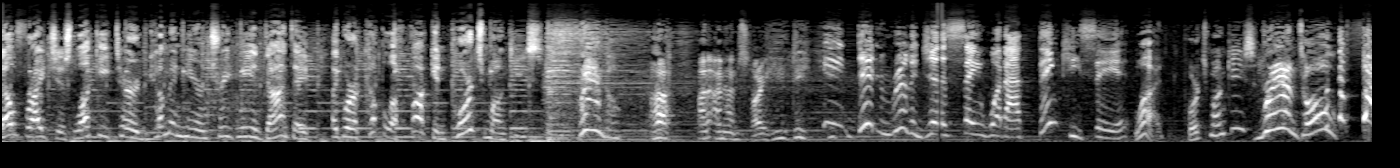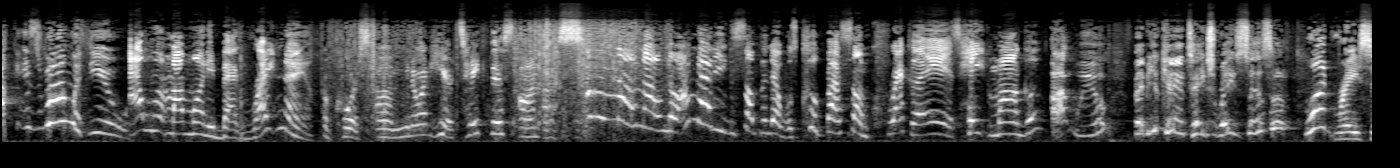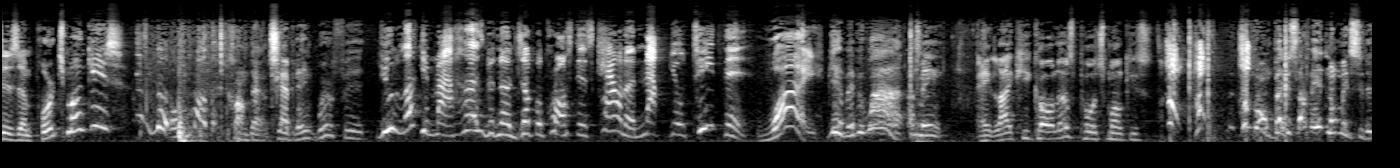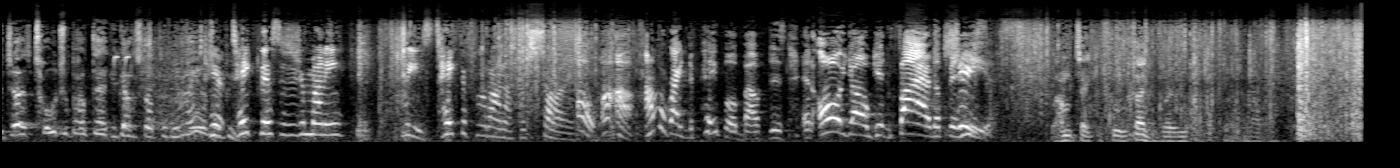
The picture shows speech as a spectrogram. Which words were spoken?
self-righteous, lucky turd come in here and treat me and Dante like we're a couple of fucking porch monkeys. Randall! Uh, I, I'm, I'm sorry. He, he, He didn't really just say what I think he said. What? Porch monkeys? Randall! What the fuck is wrong with you? I want my money back right now. Of course. Um, you know what? Here, take this on us. No, no, no, no. I'm not eating something that was cooked by some cracker-ass hate monger. I will. Baby, you can't taste racism. What racism? Porch monkeys? You little mother. Calm down, chap. It ain't worth it. You lucky my husband done jump across this counter and knock your teeth in. Why? Yeah, baby, why? I mean, ain't like he called us porch monkeys. Hey, hey, hey. Come on, baby, stop hitting on me. See, the judge told you about that. You gotta stop putting your hands Here, take this. This is your money. Please, take the food on us. We're sorry. Oh, uh-uh. I'm gonna write the paper about this, and all y'all getting fired up in here. Jesus. I'm gonna take the food. Thank you very much.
